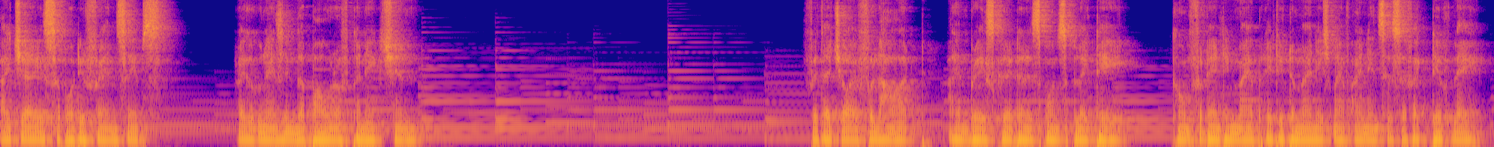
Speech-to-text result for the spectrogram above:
I cherish supportive friendships, recognizing the power of connection. With a joyful heart, I embrace greater responsibility, confident in my ability to manage my finances effectively.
